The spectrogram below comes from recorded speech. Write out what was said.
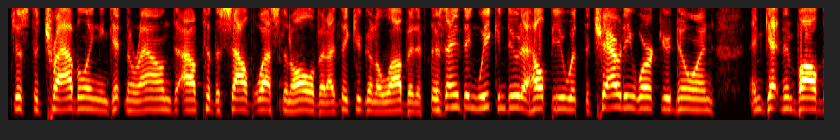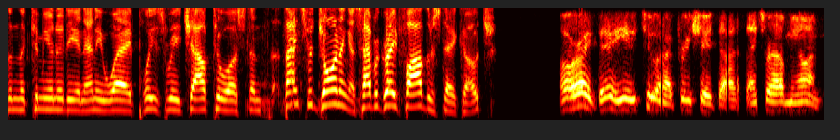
Just the traveling and getting around out to the Southwest and all of it. I think you're going to love it. If there's anything we can do to help you with the charity work you're doing and getting involved in the community in any way, please reach out to us. And th- thanks for joining us. Have a great Father's Day, Coach. All right. There, you too. And I appreciate that. Thanks for having me on.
